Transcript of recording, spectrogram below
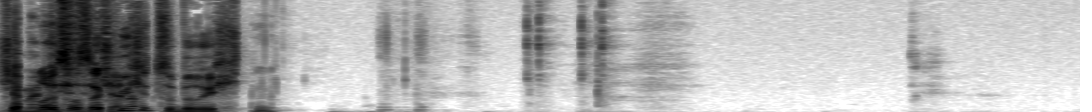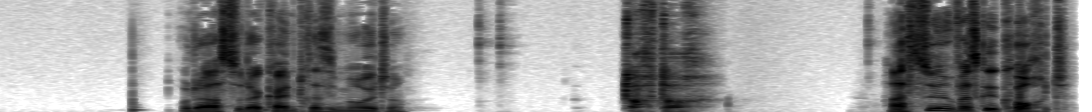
Ich habe Neues aus der. Küche zu berichten. Oder hast du da kein Interesse mehr heute? doch, doch. Hast du irgendwas gekocht?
